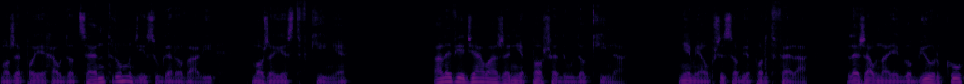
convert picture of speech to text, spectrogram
Może pojechał do centrum, gdzie sugerowali, może jest w kinie. Ale wiedziała, że nie poszedł do kina. Nie miał przy sobie portfela. Leżał na jego biurku,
